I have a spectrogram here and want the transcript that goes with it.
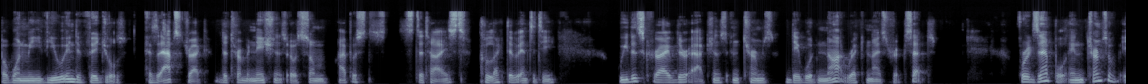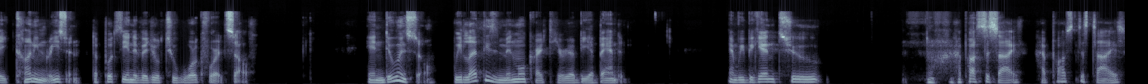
But when we view individuals as abstract determinations of some hypostatized collective entity, we describe their actions in terms they would not recognize or accept. For example, in terms of a cunning reason that puts the individual to work for itself. In doing so, we let these minimal criteria be abandoned. And we begin to hypothesize, hypothesize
